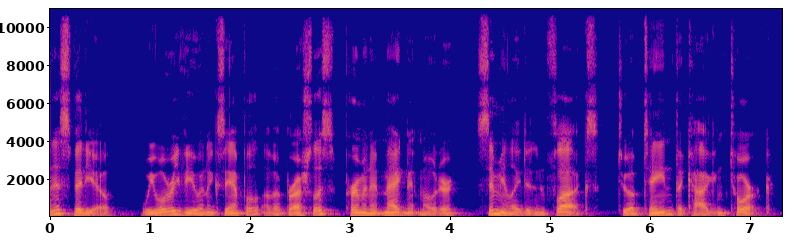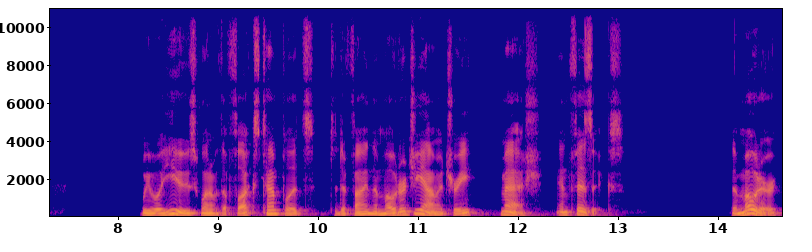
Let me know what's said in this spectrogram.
this video, we will review an example of a brushless permanent magnet motor simulated in Flux to obtain the cogging torque. We will use one of the Flux templates to define the motor geometry, mesh, and physics. The motor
